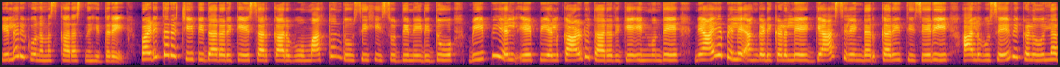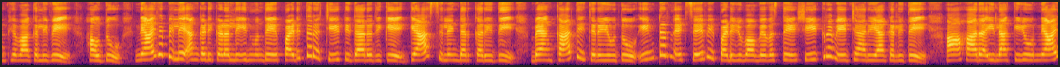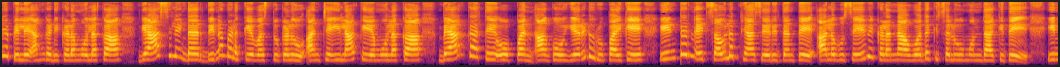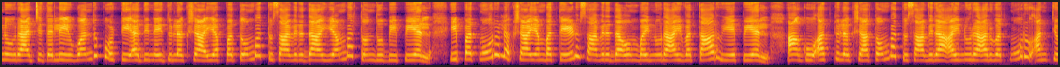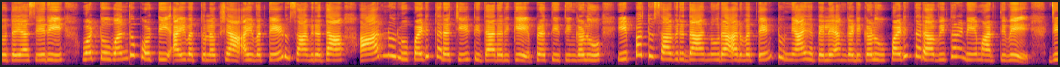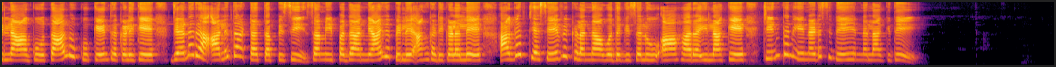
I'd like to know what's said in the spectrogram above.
ಎಲ್ಲರಿಗೂ ನಮಸ್ಕಾರ ಸ್ನೇಹಿತರೆ. ಪಡಿತರ ಚೀಟಿದಾರರಿಗೆ ಸರ್ಕಾರವು ಮತ್ತೊಂದು ಸಿಹಿ ಸುದ್ದಿ ನೀಡಿದ್ದು, ಬಿಪಿಎಲ್, ಎಪಿಎಲ್ ಕಾರ್ಡುದಾರರಿಗೆ ಇನ್ಮುಂದೆ ನ್ಯಾಯಬೆಲೆ ಅಂಗಡಿಗಳಲ್ಲಿ ಗ್ಯಾಸ್ ಸಿಲಿಂಡರ್ ಖರೀದಿ ಸೇರಿ ಹಲವು ಸೇವೆಗಳು ಲಭ್ಯವಾಗಲಿವೆ. ಹೌದು ನ್ಯಾಯಬೆಲೆ ಅಂಗಡಿಗಳಲ್ಲಿ ಇನ್ಮುಂದೆ ಪಡಿತರ ಚೀಟಿದಾರರಿಗೆ ಗ್ಯಾಸ್ ಸಿಲಿಂಡರ್ ಖರೀದಿ, ಬ್ಯಾಂಕ್ ಖಾತೆ ತೆರೆಯುವುದು, ಇಂಟರ್ನೆಟ್ ಸೇವೆ ಪಡೆಯುವ ವ್ಯವಸ್ಥೆ ಶೀಘ್ರವೇ ಜಾರಿಯಾಗಲಿದೆ. ಆಹಾರ ಇಲಾಖೆಯು ನ್ಯಾಯಬೆಲೆ ಅಂಗಡಿಗಳ ಮೂಲಕ ಗ್ಯಾಸ್ ಸಿಲಿಂಡರ್ ದಿನಬಳಕೆ ವಸ್ತುಗಳು ಅಂಚೆ ಇಲಾಖೆಯ ಮೂಲಕ ಬ್ಯಾಂಕ್ ಖಾತೆ ಓಪನ್ ಹಾಗೂ ಎರಡು ರೂಪಾಯಿಗೆ ಇಂಟರ್ನೆಟ್ ಸೌಲಭ್ಯ ಸೇರಿದಂತೆ ಹಲವು ಸೇವೆಗಳನ್ನು ಒದಗಿಸಲು ಮುಂದಾಗಿದೆ. ಇನ್ನು ರಾಜ್ಯದಲ್ಲಿ ಒಂದು ಕೋಟಿ ಹದಿನೈದು ಲಕ್ಷ ಎಪ್ಪತ್ತೊಂಬತ್ತು ಸಾವಿರದ ಎಂಬತ್ತೊಂದು ಬಿಪಿಎಲ್ ಇಪ್ಪತ್ತ್ಮೂರು ಲಕ್ಷ ಎಂಬತ್ತೇಳು ಸಾವಿರದ ಒಂಬೈನೂರ ಐವತ್ತಾರು ಎಪಿಎಲ್ ಹಾಗೂ ಹತ್ತು ಲಕ್ಷ ತೊಂಬತ್ತು ಸಾವಿರ ಐನೂರ ಅರವತ್ತ್ಮೂರು ಅಂತ್ಯೋದಯ ಸೇರಿ ಒಟ್ಟು ಒಂದು ಕೋಟಿ ಐವತ್ತು ಲಕ್ಷ ಐವತ್ತೇಳು ಸಾವಿರದ ಆರುನೂರು ಪಡಿತರ ಚೀಟಿದಾರರಿಗೆ ಪ್ರತಿ ತಿಂಗಳು ಇಪ್ಪತ್ತು ಸಾವಿರದ ನೂರ ಅರವತ್ತೆಂಟು ನ್ಯಾಯಬೆಲೆ ಅಂಗಡಿಗಳು ಪಡಿತರ ವಿತರಣೆ ಮಾಡ್ತಿವೆ. ಜಿಲ್ಲಾ ಹಾಗೂ ತಾಲೂಕು ಕೇಂದ್ರಗಳಿಗೆ ಜನರ ಅಲೆದಾಟ ತಪ್ಪಿಸಿ ಸಮೀಪದ ನ್ಯಾಯಬೆಲೆ ಅಂಗಡಿಗಳಲ್ಲೇ ಅಗತ್ಯ ಸೇವೆಗಳನ್ನು ಒದಗಿಸಲು ಆಹಾರ ಇಲಾಖೆ ಚಿಂತನೆ ನಡೆಸಿದೆ ಎನ್ನಲಾಗಿದೆ.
